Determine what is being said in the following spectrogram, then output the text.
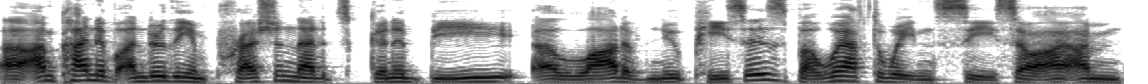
Uh, I'm kind of under the impression that it's going to be a lot of new pieces, but we'll have to wait and see. So I, am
